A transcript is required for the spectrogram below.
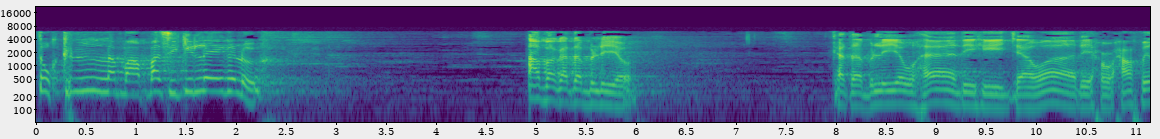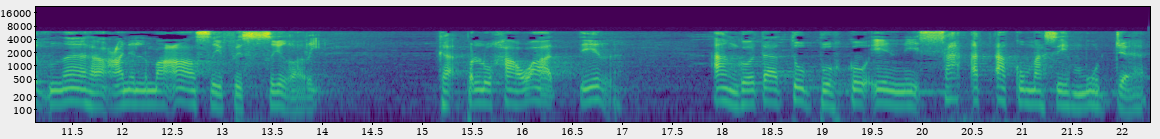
tugel apa apa sikile gitu loh. Apa kata beliau? Kata beliau, "Hadhihi jawarihu hafidnaha 'anil ma'asi fis sigari." Gak perlu khawatir anggota tubuhku ini saat aku masih muda,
